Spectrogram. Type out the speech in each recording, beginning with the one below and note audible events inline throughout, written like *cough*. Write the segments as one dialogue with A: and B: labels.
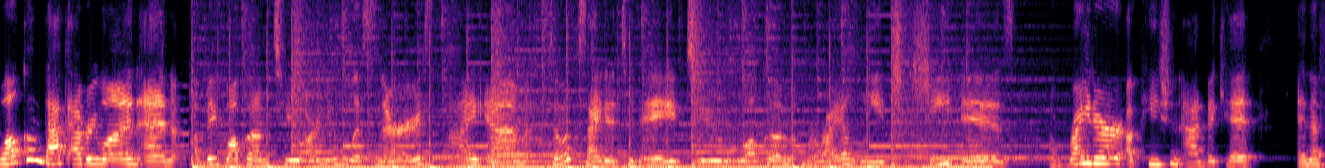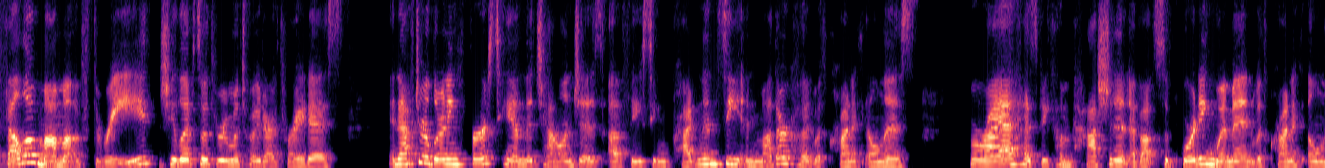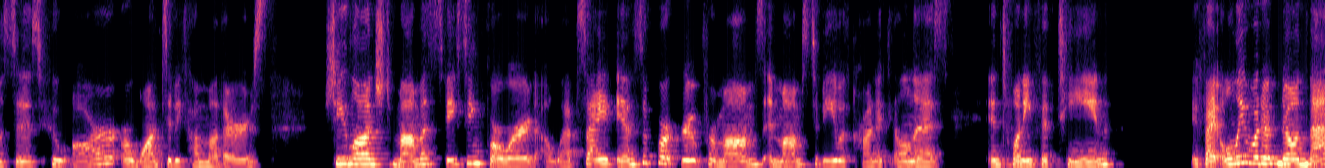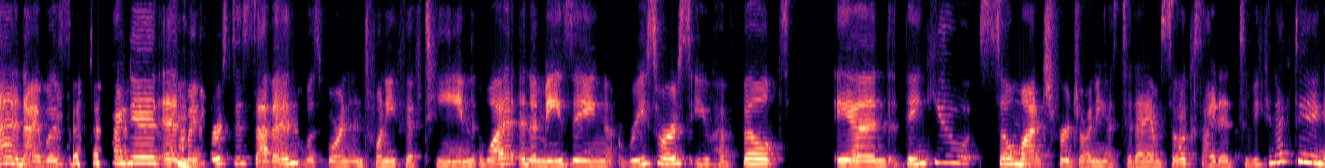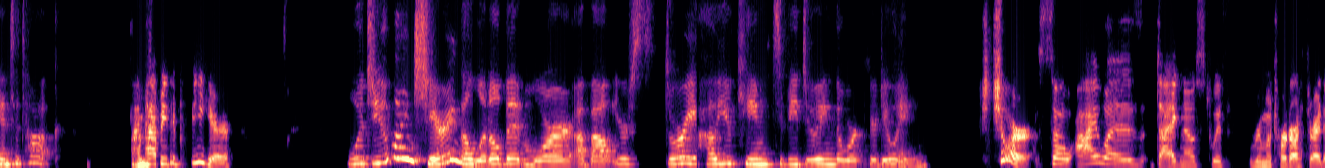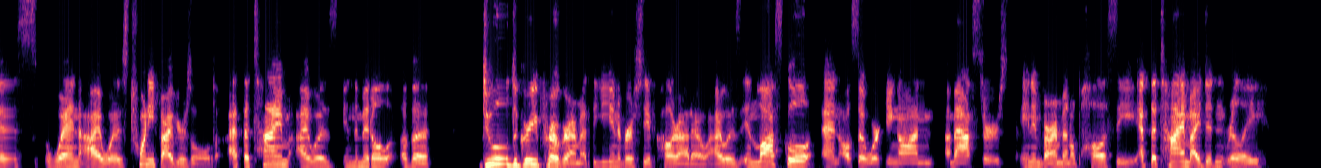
A: Welcome back, everyone, and a big welcome to our new listeners. I am so excited today to welcome Mariah Leach. She is a writer, a patient advocate, and a fellow mama of three. She lives with rheumatoid arthritis. And after learning firsthand the challenges of facing pregnancy and motherhood with chronic illness, Mariah has become passionate about supporting women with chronic illnesses who are or want to become mothers. She launched Mamas Facing Forward, a website and support group for moms and moms to be with chronic illness in 2015. If I only would have known then, I was *laughs* pregnant and my *laughs* first is seven, was born in 2015. What an amazing resource you have built. And thank you so much for joining us today. I'm so excited to be connecting and to talk.
B: I'm happy to be here.
A: Would you mind sharing a little bit more about your story, how you came to be doing the work you're doing?
B: Sure. So I was diagnosed with rheumatoid arthritis when I was 25 years old. At the time, I was in the middle of a dual degree program at the University of Colorado. I was in law school and also working on a master's in environmental policy. At the time, I didn't really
